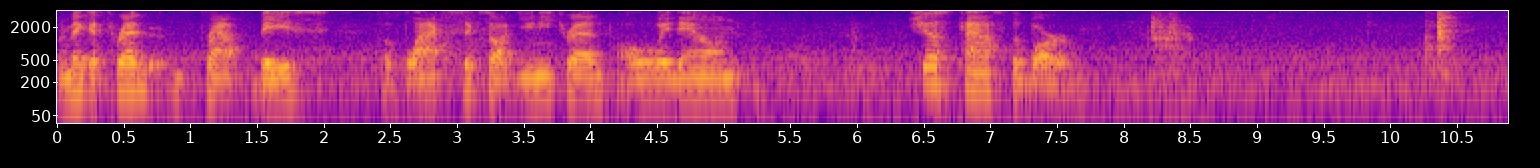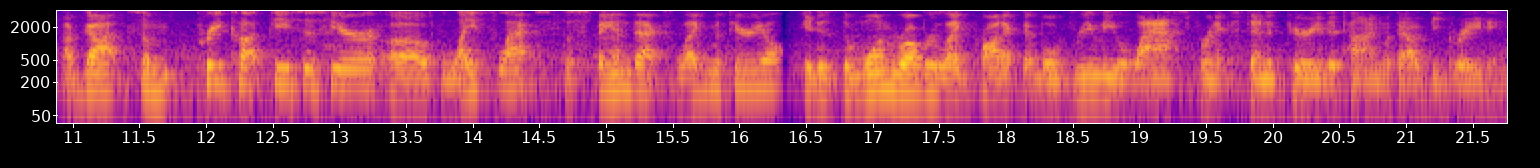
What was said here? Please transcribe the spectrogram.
to make a thread wrap base of black 6-aught uni thread all the way down just past the barb. I've got some pre-cut pieces here of LifeFlex. the spandex leg material. It is the one rubber leg product that will really last for an extended period of time without degrading.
